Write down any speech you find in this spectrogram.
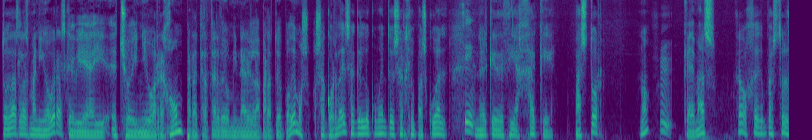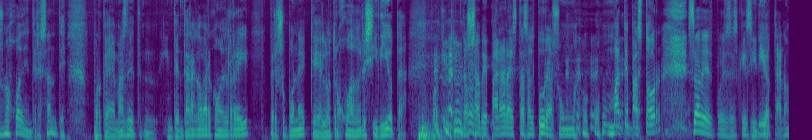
todas las maniobras que había hecho Íñigo Rejón para tratar de dominar el aparato de Podemos. ¿Os acordáis aquel documento de Sergio Pascual en el que decía jaque pastor? ¿no? Hmm. Que además Claro, Jaque Pastor es una jugada interesante, porque además de intentar acabar con el rey, presupone que el otro jugador es idiota, porque quien no sabe parar a estas alturas un, mate pastor, ¿sabes? Pues es que es idiota, ¿no?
